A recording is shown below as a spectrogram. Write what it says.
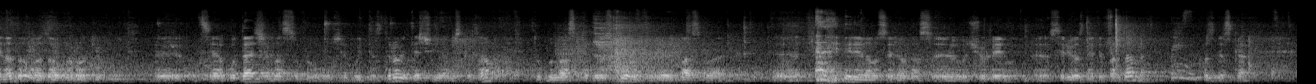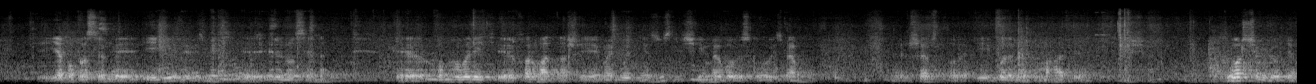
і на довго-довго років е, ця удача вас супроводжує. Будьте здорові, те, що я вам сказав. То, будь ласка, обов'язково е, Баскова е, Ірина Васильівна у нас е, очолює серйозний департамент по зв'язках. Я попросив би її, візьміть Ірину Васильівну, е, обговоріть формат нашої майбутньої зустрічі, і ми обов'язково візьмемо шефство і будемо допомагати. Творчим людям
